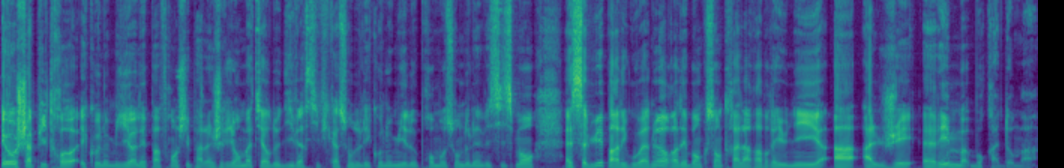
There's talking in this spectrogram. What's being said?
Et au chapitre économie, les pas franchis par l'Algérie en matière de diversification de l'économie et de promotion de l'investissement, salué par les gouverneurs des banques centrales arabes réunies à Alger, Rim Boukadouma.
